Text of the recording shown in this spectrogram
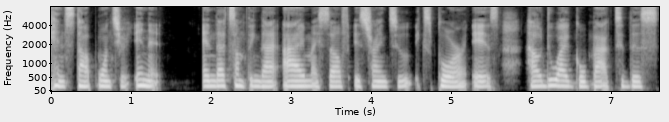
can stop once you're in it. And that's something that I myself is trying to explore is how do I go back to this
